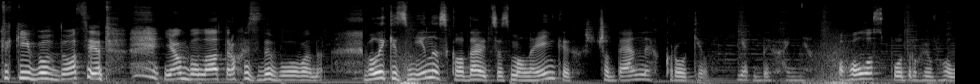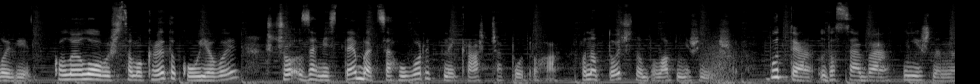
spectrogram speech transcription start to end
такий був досвід. Я була трохи здивована. Великі зміни складаються з маленьких щоденних кроків, як дихання. Голос подруги в голові. Коли ловиш самокритику, уяви, що замість тебе це говорить найкраща подруга. Вона б точно була б ніжнішою. Будьте до себе ніжними,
